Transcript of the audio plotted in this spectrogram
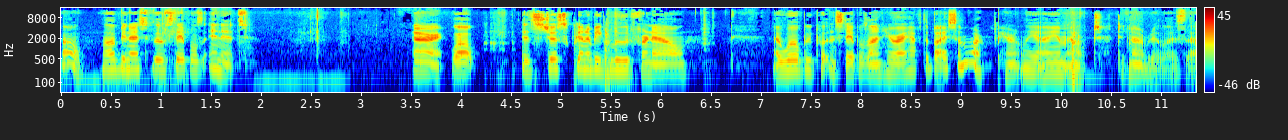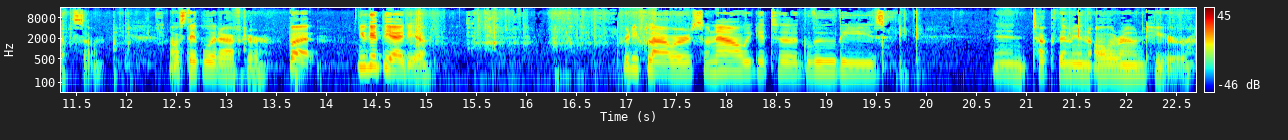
Oh, well it'd be nice if there were staples in it. Alright, well, it's just going to be glued for now. I will be putting staples on here. I have to buy some more. Apparently I am out. Did not realize that, so I'll staple it after. But you get the idea. Pretty flowers. So now we get to glue these and tuck them in all around here.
